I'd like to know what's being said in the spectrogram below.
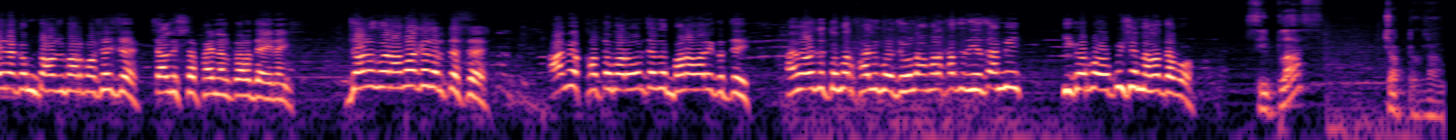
এইরকম দশ বার বসেছে চালিশটা ফাইনাল করে দেয় নাই। জনগণ আমাকে ধরতেছে। আমি কতবার ওর সাথে বাড়াবাড়ি করছি। আমি ওই তোমার ফাইল যেগুলো আমার কাছে দিয়েছে, আমি কি করব? অফিসে মেলা দেবো। সি প্লাস চট্টগ্রাম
